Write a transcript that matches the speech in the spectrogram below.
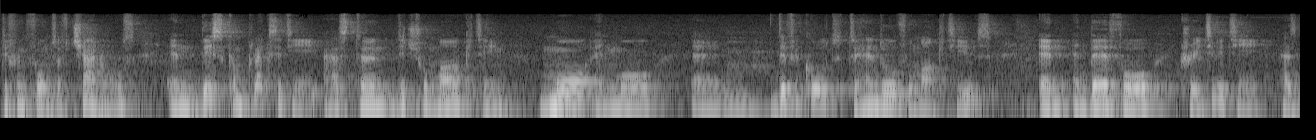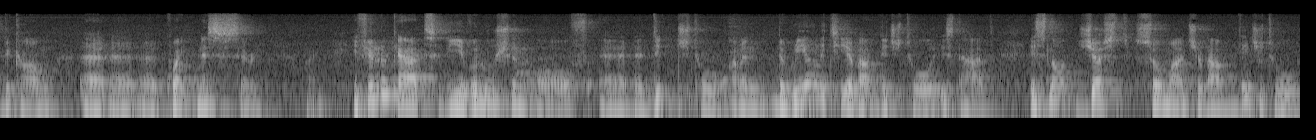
different forms of channels, and this complexity has turned digital marketing more and more um, difficult to handle for marketeers, and, and therefore creativity has become uh, uh, uh, quite necessary. If you look at the evolution of uh, digital, I mean, the reality about digital is that it's not just so much about digital,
